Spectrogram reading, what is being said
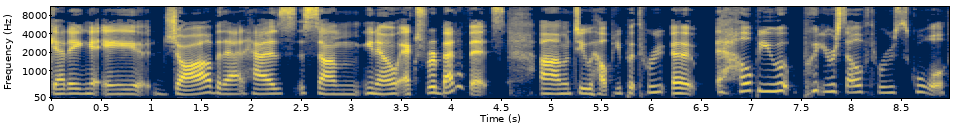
getting a job that has some you know extra benefits um, to help you put through uh, help you put yourself through school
